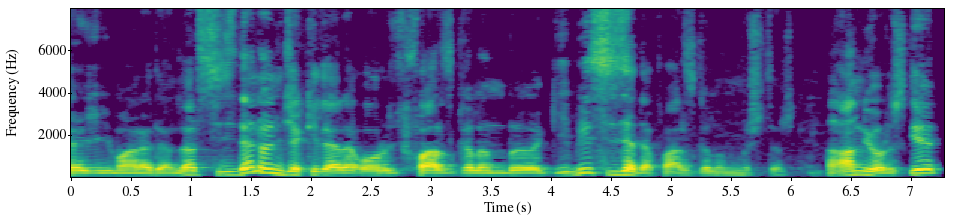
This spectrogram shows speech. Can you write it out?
Ey iman edenler sizden öncekilere oruç farz kılındığı gibi size de farz kılınmıştır. Ha, anlıyoruz ki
